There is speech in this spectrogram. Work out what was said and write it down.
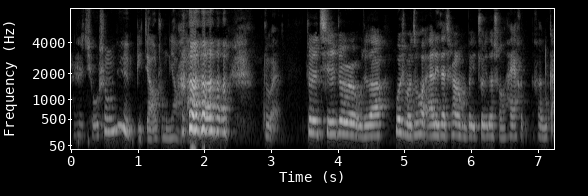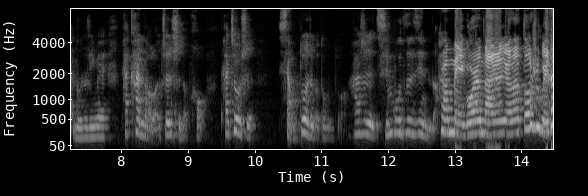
还是求生欲比较重要吧。对，就是其实就是我觉得为什么最后艾丽在车上被追的时候，她也很很感动，就是因为她看到了真实的 Paul，他就是想做这个动作，他是情不自禁的。他说美国人男人原来都是会飞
